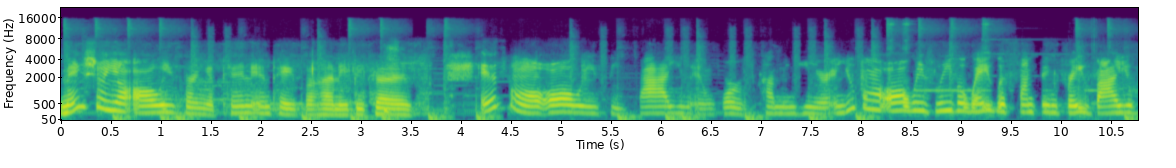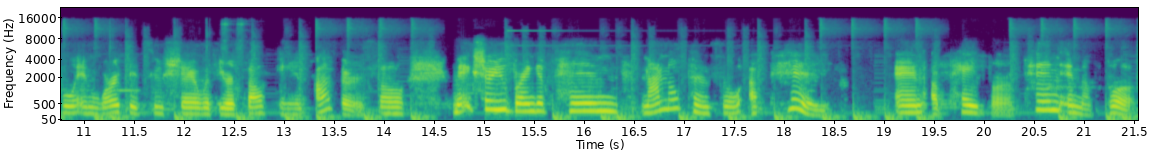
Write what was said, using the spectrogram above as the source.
Make sure you always bring a pen and paper, honey, because it's gonna always be value and worth coming here, and you're gonna always leave away with something great, valuable, and worth it to share with yourself and others. So make sure you bring a pen, not no pencil, a pen and a paper, a pen and a book,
